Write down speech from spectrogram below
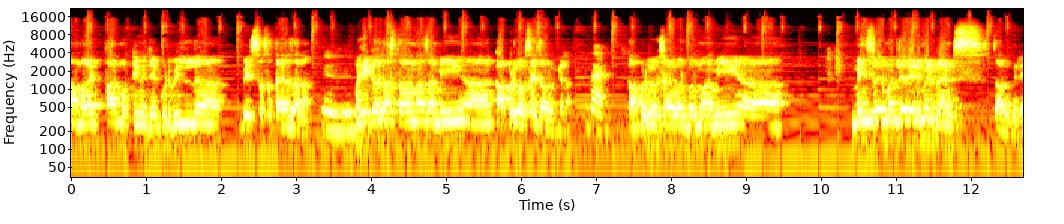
आम्हाला एक फार मोठी म्हणजे गुडविल बेस असा तयार झाला. मग हे करत असतानाच आम्ही कापड व्यवसाय चालू केला. कापड व्यवसायाबरोबर मग आम्ही मेन्सवेअर मधले रेडीमेड ब्रँड्स चालू केले.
